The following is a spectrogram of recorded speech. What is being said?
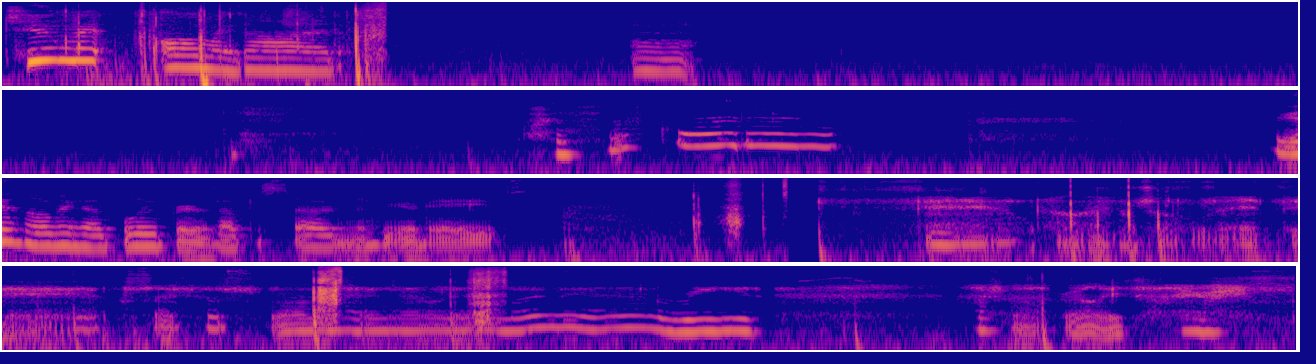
Two minutes. Oh my god. Mm. I'm recording. I guess I'll make a bloopers episode in a few days. Olympics. I just want to hang out and maybe and read. That's not really this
